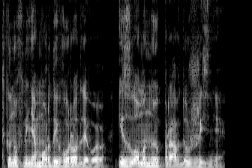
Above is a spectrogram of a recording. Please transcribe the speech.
ткнув меня мордой в уродливую, изломанную правду жизни.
